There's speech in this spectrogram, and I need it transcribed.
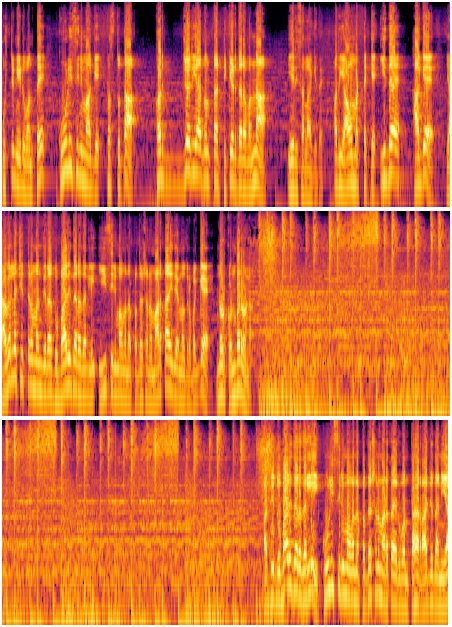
ಪುಷ್ಟಿ ನೀಡುವಂತೆ ಕೂಲಿ ಸಿನಿಮಾಗೆ ಪ್ರಸ್ತುತ ಭರ್ಜರಿಯಾದಂಥ ಟಿಕೆಟ್ ದರವನ್ನು ಏರಿಸಲಾಗಿದೆ. ಅದು ಯಾವ ಮಟ್ಟಕ್ಕೆ ಇದೆ, ಹಾಗೆ ಯಾವೆಲ್ಲ ಚಿತ್ರಮಂದಿರ ದುಬಾರಿ ದರದಲ್ಲಿ ಈ ಸಿನಿಮಾವನ್ನು ಪ್ರದರ್ಶನ ಮಾಡ್ತಾ ಇದೆ ಅನ್ನೋದ್ರ ಬಗ್ಗೆ ನೋಡ್ಕೊಂಡು ಬರೋಣ. ಅತಿ ದುಬಾರಿ ದರದಲ್ಲಿ ಕೂಲಿ ಸಿನಿಮಾವನ್ನು ಪ್ರದರ್ಶನ ಮಾಡ್ತಾ ಇರುವಂತಹ ರಾಜಧಾನಿಯ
